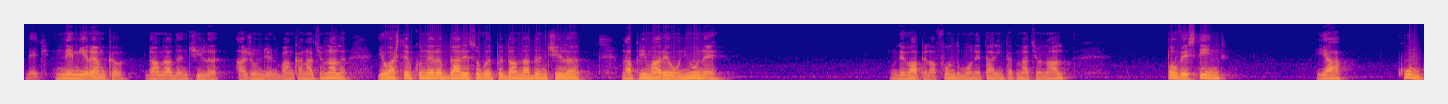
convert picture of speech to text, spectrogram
Deci, ne mirăm că doamna Dăncilă ajunge în Banca Națională. Eu aștept cu nerăbdare să o văd pe doamna Dăncilă la prima reuniune undeva pe la Fondul Monetar Internațional, povestind ea cum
